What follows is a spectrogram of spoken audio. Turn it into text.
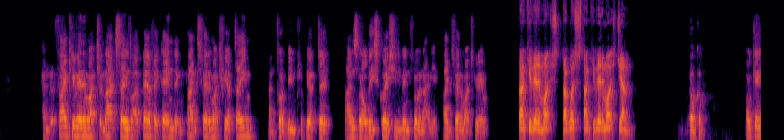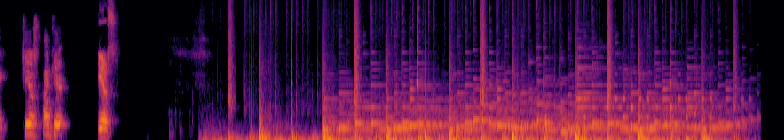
And thank you very much. And that sounds like a perfect ending. Thanks very much for your time and for being prepared to answer all these questions you've been thrown at you. Thanks very much, Graham. Thank you very much, Douglas. Thank you very much, Jim. Welcome. Okay. Cheers. Thank you. Cheers.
